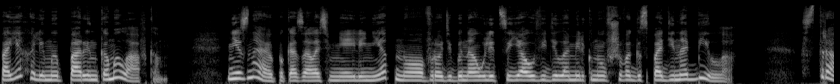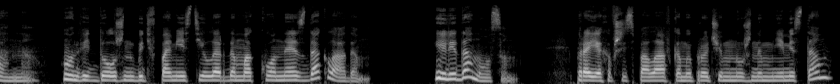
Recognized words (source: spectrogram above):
поехали мы по рынкам и лавкам. Не знаю, показалось мне или нет, но вроде бы на улице я увидела мелькнувшего господина Билла. Странно, он ведь должен быть в поместье лэрда Макконная с докладом. Или доносом. Проехавшись по лавкам и прочим нужным мне местам,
